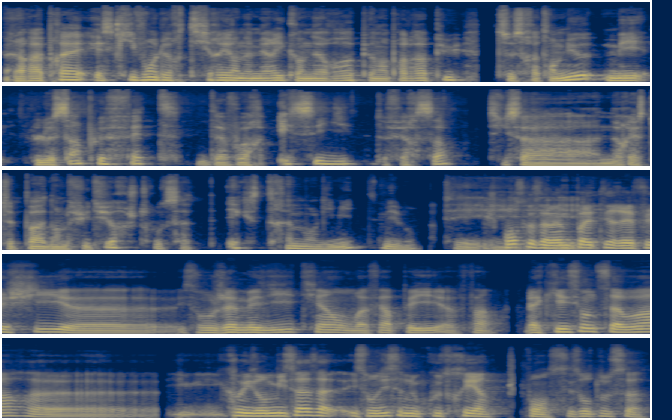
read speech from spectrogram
Alors après, est-ce qu'ils vont le retirer en Amérique, en Europe, on n'en parlera plus Ce sera tant mieux, mais le simple fait d'avoir essayé de faire ça, si ça ne reste pas dans le futur, je trouve ça extrêmement limite, mais bon. Je pense que ça n'a même pas été réfléchi. euh, ils sont jamais dit, tiens, on va faire payer. Enfin, la question de savoir, euh, quand ils ont mis ça, ça- ils se sont dit, ça nous coûte rien. Je pense, c'est surtout ça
